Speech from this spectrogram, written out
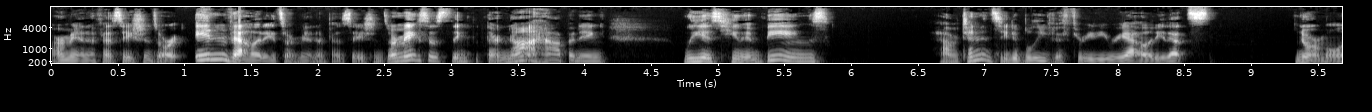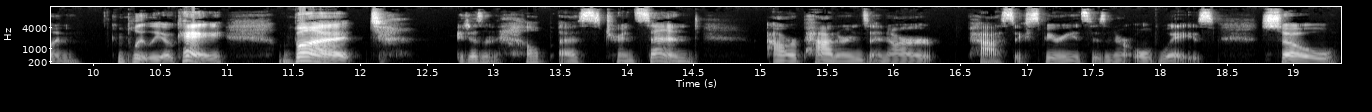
our manifestations or invalidates our manifestations or makes us think that they're not happening, we as human beings have a tendency to believe the 3D reality. That's normal and completely okay. But it doesn't help us transcend our patterns and our past experiences and our old ways. So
